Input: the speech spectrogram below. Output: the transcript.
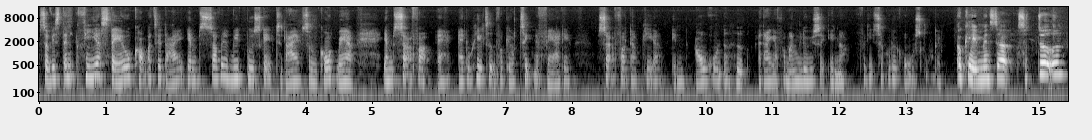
Så hvis den fire stave kommer til dig, jamen, så vil mit budskab til dig som kort være, jamen, sørg for, at, at du hele tiden får gjort tingene færdige. Sørg for, at der bliver en afrundethed, at der ikke er for mange løse ender, fordi så kan du ikke overskue det. Okay, men så, så døden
